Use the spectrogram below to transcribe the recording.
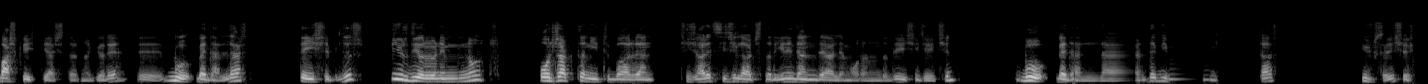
başka ihtiyaçlarına göre e, bu bedeller değişebilir. Bir diğer önemli not, Ocak'tan itibaren ticaret sicil harçları yeniden değerleme oranında değişeceği için bu bedellerde bir miktar yükseliş yaşanacak.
